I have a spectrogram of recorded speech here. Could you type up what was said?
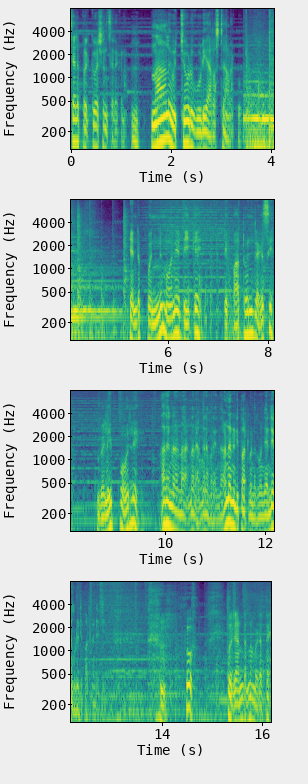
ചില പ്രിക്കോഷൻസ് എടുക്കണം. നാളെ ഉച്ചയോടുകൂടി അറസ്റ്റ് നടക്കും. എന്റെ പൊന്നു മോനെ ഡി കെ ഡിപ്പാർട്ട്മെന്റ് രഹസ്യ. വെളിയിൽ പോലെ. അതെന്നാണ് അണ്ണൻ അങ്ങനെ പറയുന്നത്? അണ്ണൻ ഡിപ്പാർട്ട്മെന്റ് പറഞ്ഞാൽ എന്റെ കൂടെ ഡിപ്പാർട്ട്മെന്റ് ഒരു രണ്ടെണ്ണം വിടട്ടെ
